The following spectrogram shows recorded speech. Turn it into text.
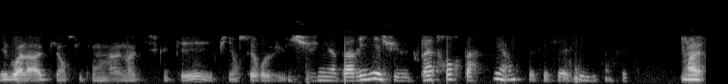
Et voilà, et puis ensuite on a, on a discuté et puis on s'est revus. Je suis venue à Paris et je suis pas trop repartie, hein, ça s'est fait assez vite en fait. Ouais.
